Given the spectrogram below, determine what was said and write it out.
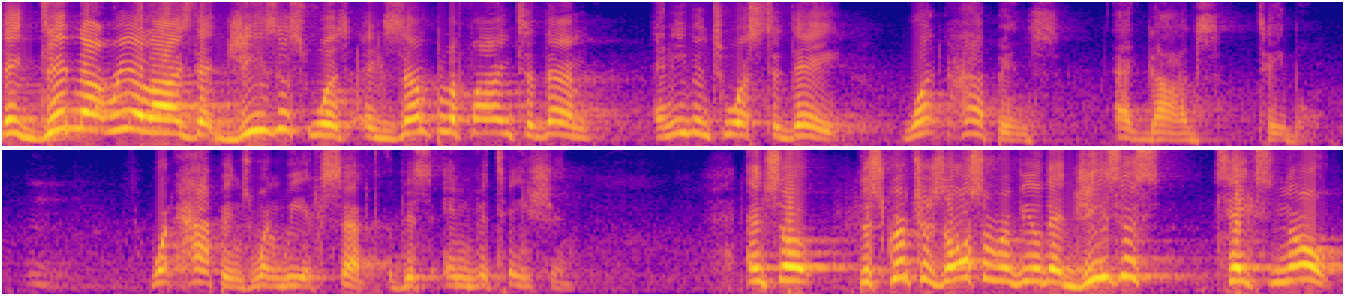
They did not realize that Jesus was exemplifying to them and even to us today what happens at God's table. What happens when we accept this invitation? And so the scriptures also reveal that Jesus takes note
